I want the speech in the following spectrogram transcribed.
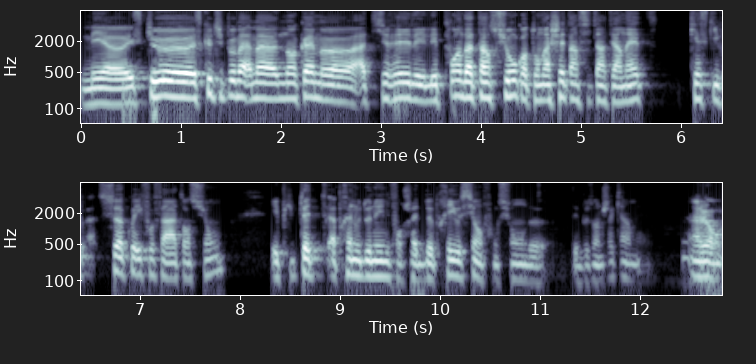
Mais est-ce que, est que tu peux maintenant quand même attirer les, points d'attention quand on achète un site internet? Qu'est-ce ce à quoi il faut faire attention? Et puis peut-être après nous donner une fourchette de prix aussi en fonction de, des besoins de chacun. Alors,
